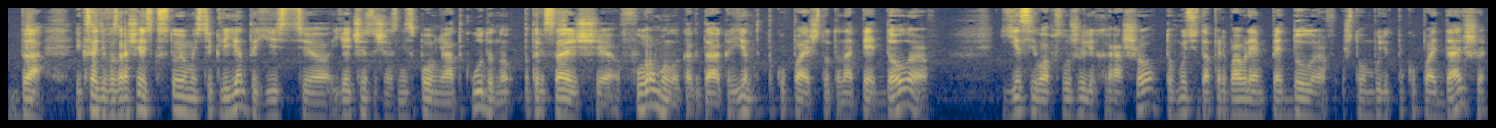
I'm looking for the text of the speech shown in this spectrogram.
Да. И, кстати, возвращаясь к стоимости клиента, есть, э, я честно сейчас не вспомню откуда, но потрясающая формула, когда клиент покупает что-то на 5 долларов, если его обслужили хорошо, то мы сюда прибавляем 5 долларов, что он будет покупать дальше,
